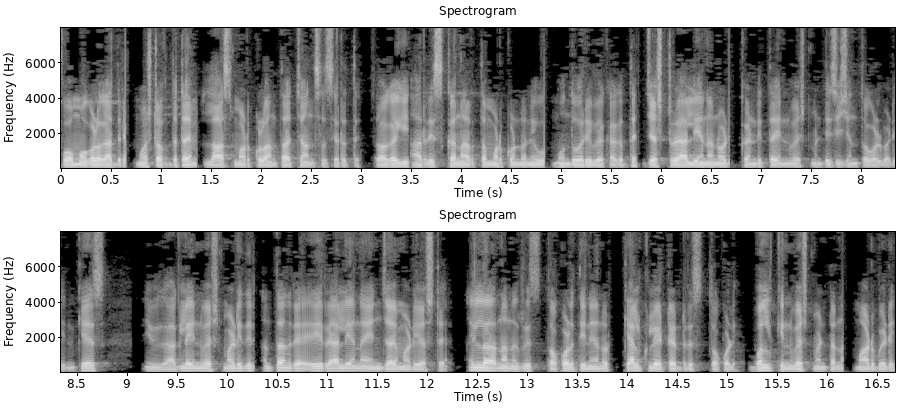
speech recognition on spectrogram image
ಫೋಮೋಗಳಾದ್ರೆ most of the time loss ಮಾಡ್ಕೊಳ್ಳೋ ಚಾನ್ಸಸ್ ಇರುತ್ತೆ. ಸೊ ಹಾಗಾಗಿ ಆ ರಿಸ್ಕ್ ಅನ್ನ ಅರ್ಥ ಮಾಡ್ಕೊಂಡು ನೀವು ಮುಂದುವರಿಬೇಕಾಗುತ್ತೆ. ಜಸ್ಟ್ ರ್ಯಾಲಿಯನ್ನ ನೋಡಿ ಖಂಡಿತ ಇನ್ವೆಸ್ಟ್ಮೆಂಟ್ ಡಿಸಿಷನ್ ತಗೊಳ್ಬೇಡಿ. ಇನ್ ಕೇಸ್ ನೀವು ಈಗಾಗಲೇ ಇನ್ವೆಸ್ಟ್ ಮಾಡಿದಿರಿ ಅಂತಂದ್ರೆ ಈ ರ್ಯಾಲಿಯನ್ನ ಎಂಜಾಯ್ ಮಾಡಿ ಅಷ್ಟೇ. ಇಲ್ಲ ನಾನು ರಿಸ್ಕ್ ತಗೊಳ್ತೀನಿ ಅನ್ನೋ ಕ್ಯಾಲ್ಕುಲೇಟೆಡ್ ರಿಸ್ಕ್ ತಗೊಳ್ಳಿ. ಬಲ್ಕ್ ಇನ್ವೆಸ್ಟ್ಮೆಂಟ್ ಅನ್ನ ಮಾಡಬೇಡಿ.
